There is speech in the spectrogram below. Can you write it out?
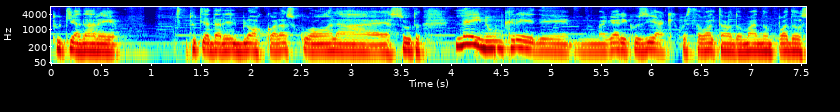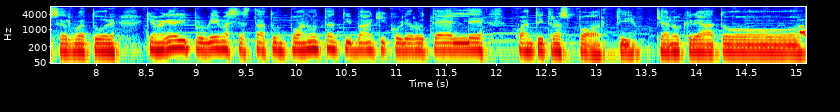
tutti a dare tutti a dare il blocco alla scuola, è assoluto. Lei non crede, magari così, anche questa volta una domanda un po' da osservatore, che magari il problema sia stato un po' non tanto i banchi con le rotelle quanto i trasporti che hanno creato, allora,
